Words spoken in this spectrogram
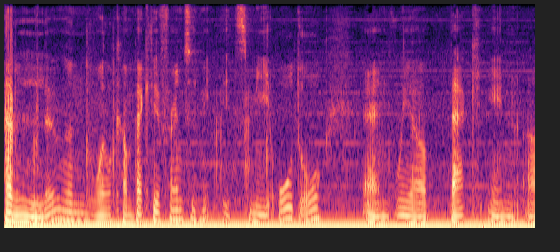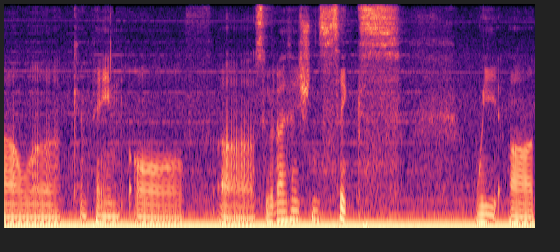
Hello and welcome back dear friends, it's me, Odo and we are back in our campaign of uh, Civilization 6. We are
